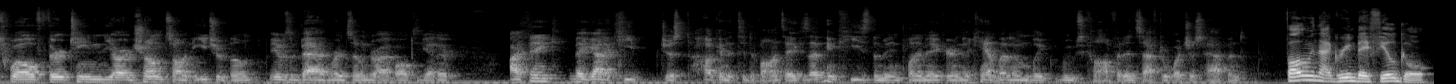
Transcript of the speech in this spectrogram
12, 13 yard chunks on each of them. It was a bad red zone drive altogether. I think they got to keep just hucking it to Davante because I think he's the main playmaker and they can't let him like lose confidence after what just happened. Following that Green Bay field goal,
